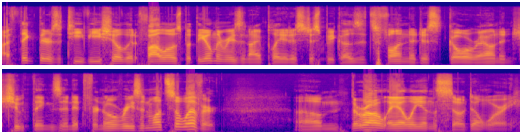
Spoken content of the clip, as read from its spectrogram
I think there's a TV show that it follows, but the only reason I play it is just because it's fun to just go around and shoot things in it for no reason whatsoever. Um, they're all aliens, so don't worry.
